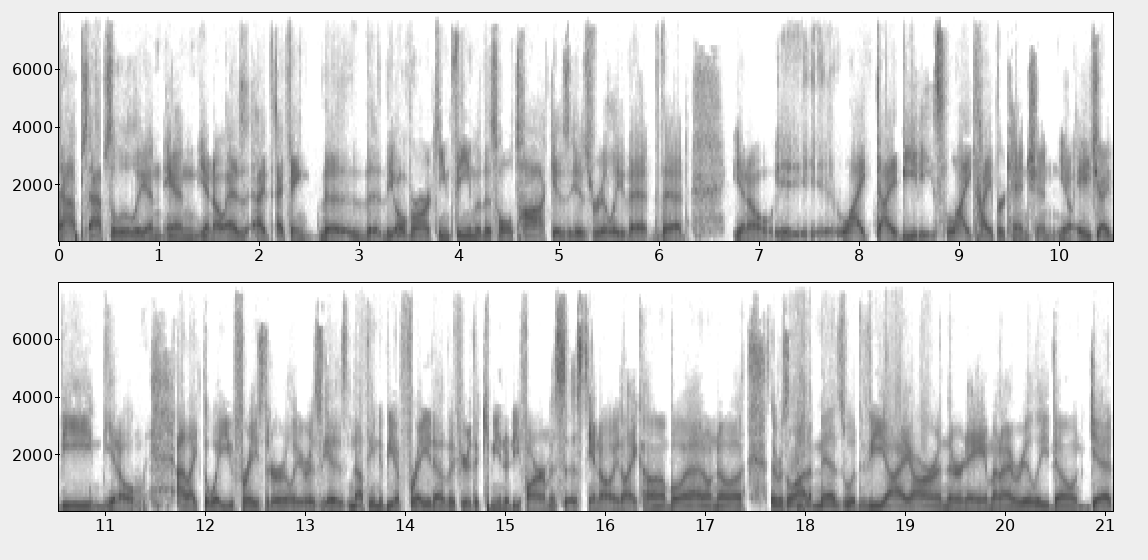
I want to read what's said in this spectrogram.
Absolutely, and and you know, as I, I think the, the, the overarching theme of this whole talk is is really that that you know, eh, like diabetes, like hypertension, you know, HIV. You know, I like the way you phrased it earlier. Is is nothing to be afraid of if you're the community pharmacist. You know, like, oh boy, I don't know. There was a lot of meds with VIR in their name, and I really don't get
